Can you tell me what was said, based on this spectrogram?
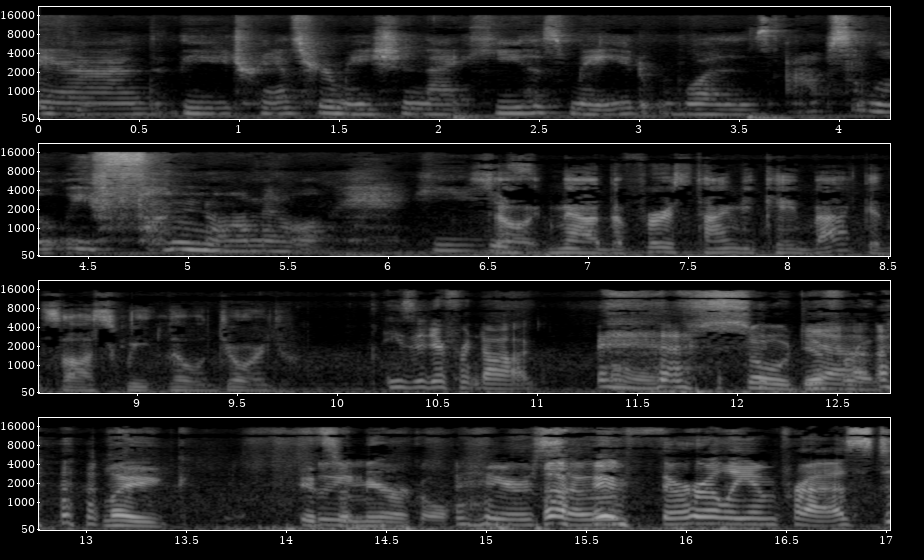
and the transformation that he has made was absolutely phenomenal. He So now the first time he came back and saw sweet little George. He's a different dog. Oh, so Yeah. different. Like, it's a miracle. You're so thoroughly impressed.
